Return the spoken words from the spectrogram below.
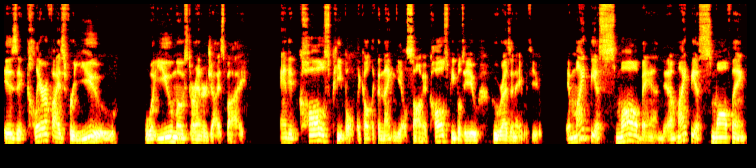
is it clarifies for you what you most are energized by. And it calls people, they call it like the Nightingale song, it calls people to you who resonate with you. It might be a small band, it might be a small thing,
